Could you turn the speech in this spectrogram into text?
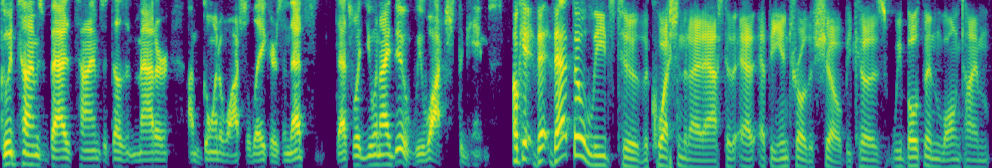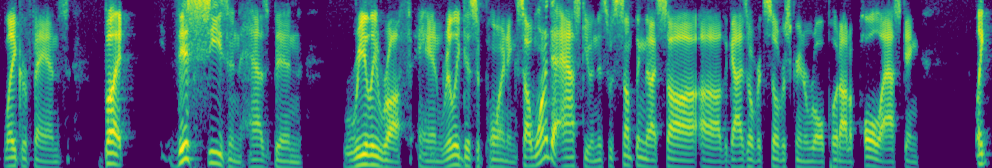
Good times, bad times, it doesn't matter. I'm going to watch the Lakers, and that's that's what you and I do. We watch the games. Okay, that that though leads to the question that I had asked at, at the intro of the show because we've both been longtime Laker fans, but this season has been really rough and really disappointing. So I wanted to ask you, and this was something that I saw uh, the guys over at Silver Screen and Roll put out a poll asking, like,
